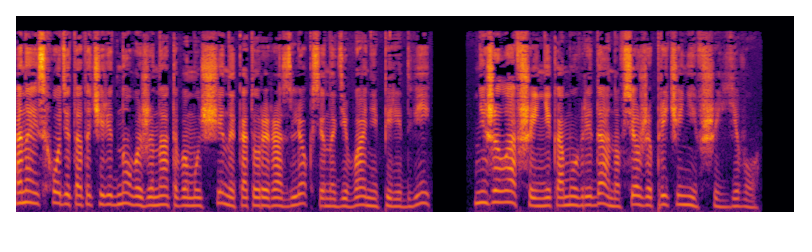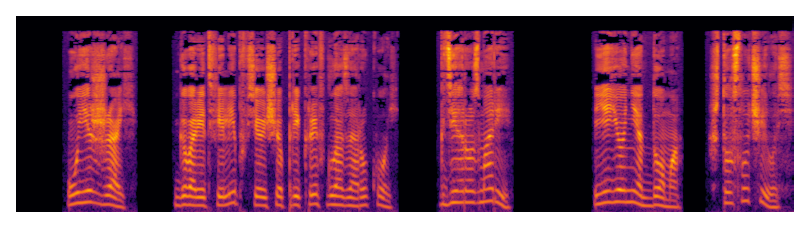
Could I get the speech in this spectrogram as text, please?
она исходит от очередного женатого мужчины, который разлегся на диване перед Ви, не желавший никому вреда, но все же причинивший его. «Уезжай», — говорит Филипп, все еще прикрыв глаза рукой. «Где Розмари?» «Ее нет дома. Что случилось?»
